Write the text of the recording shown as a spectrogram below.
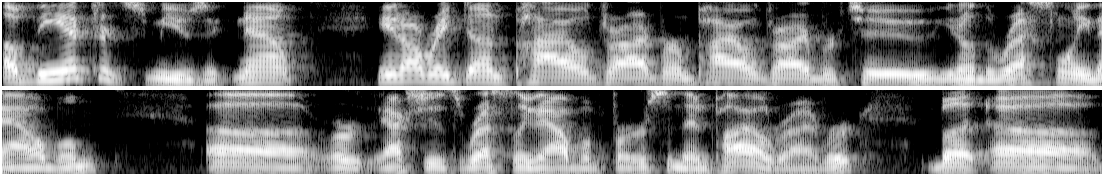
of the entrance music. Now he had already done Pile Driver and Pile Driver 2, you know, the wrestling album, uh, or actually it's wrestling album first and then Pile Driver. But uh,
